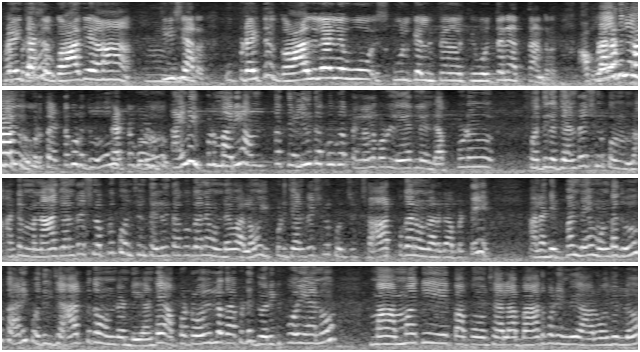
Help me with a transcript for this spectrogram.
ఇప్పుడైతే అసలు గాజే ఆ, తీశారు ఇప్పుడైతే గాజులే లేవు స్కూల్కి వెళ్ళిన పిల్లలకి వద్దని ఎత్తాండ్రు. అప్పుడు అలా లేదులేండి, కాదు. ఇప్పుడు పెట్టకూడదు. పెట్టకూడదు. అయినా ఇప్పుడు మరి అంత తెలివి తక్కువగా పిల్లలు కూడా లేరులేండి. అప్పుడు కొద్దిగా జనరేషన్ అంటే నా జనరేషన్ అప్పుడు కొంచెం తెలివి తక్కువగానే ఉండేవాళ్ళం. ఇప్పుడు జనరేషన్ కొంచెం షార్ప్ గానే ఉన్నారు కాబట్టి అలాంటి ఇబ్బంది ఏమి ఉండదు. కానీ కొద్దిగా జాగ్రత్తగా ఉండండి. అంటే అప్పటి రోజుల్లో కాబట్టి దొరికిపోయాను. మా అమ్మకి పాపం చాలా బాధపడింది ఆ రోజుల్లో.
